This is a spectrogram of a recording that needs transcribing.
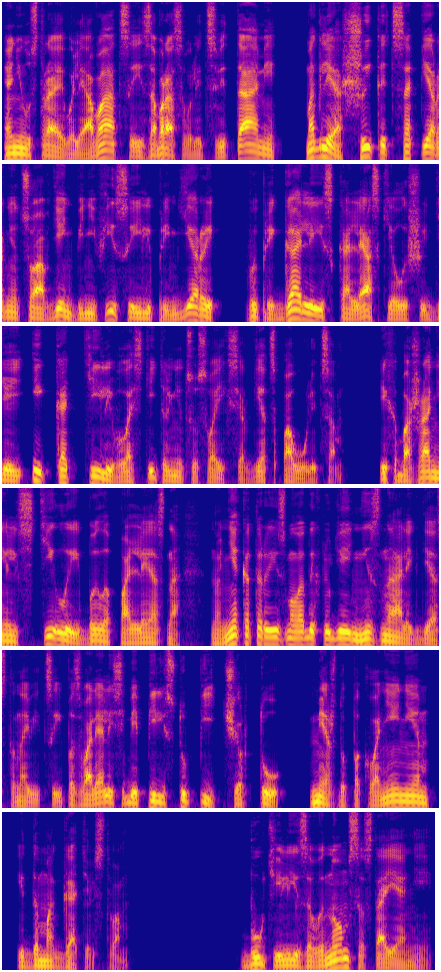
Они устраивали овации, забрасывали цветами, могли ошикать соперницу, а в день бенефиса или премьеры выпрягали из коляски лошадей и катили властительницу своих сердец по улицам. Их обожание льстило и было полезно, но некоторые из молодых людей не знали, где остановиться и позволяли себе переступить черту между поклонением и домогательством. Будь Элиза в ином состоянии,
